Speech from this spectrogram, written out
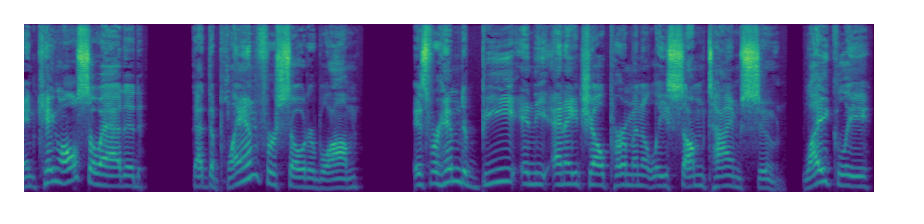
And King also added that the plan for Soderblom is for him to be in the NHL permanently sometime soon. Likely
